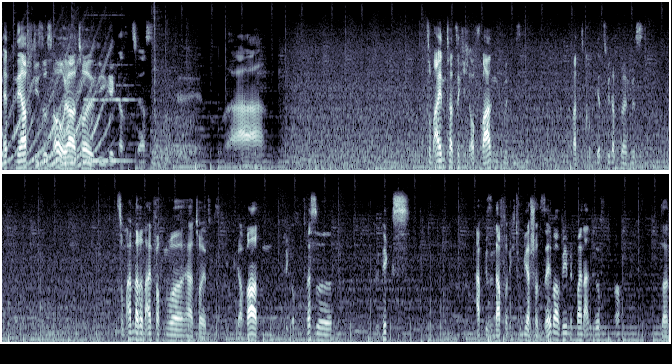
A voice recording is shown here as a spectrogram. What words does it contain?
entnervt, dieses, oh ja, toll, die Gegner sind zuerst. Ah. zum einen tatsächlich auch Fragen mit diesem, was kommt jetzt wieder für ein Mist? Zum anderen einfach nur, ja toll, jetzt muss ich wieder warten, krieg auf die Fresse, nix. Abgesehen davon, ich tue mir ja schon selber weh mit meinen Angriffen, ne? Dann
